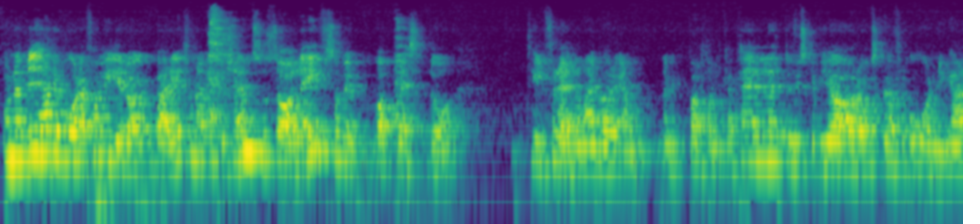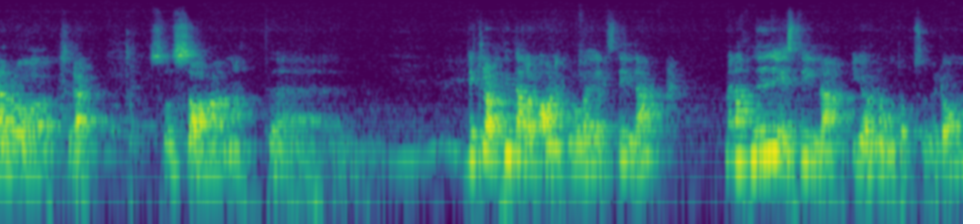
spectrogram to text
Och när vi hade våra familjedagar på berget för några veckor sedan så sa Leif, som var präst då, till föräldrarna i början, när vi pratade om kapellet och hur ska vi göra och vad ska vi ha för ordningar och sådär, så sa han att eh, det är klart att inte alla barnen kommer att vara helt stilla, men att ni är stilla gör något också med dem.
